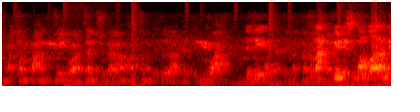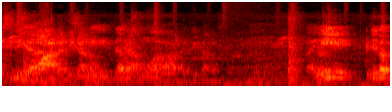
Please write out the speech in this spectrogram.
semacam panci, wajan segala macam itu ada di luar. Jadi rapi ini semua barang di sini ya. semua ada di dalam. Sini, dalam Ya, semua. ada di dalam. Nah ini penyedot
